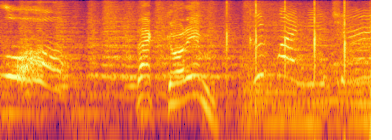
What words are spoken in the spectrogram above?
Whoa! That got him. Good one, you two.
